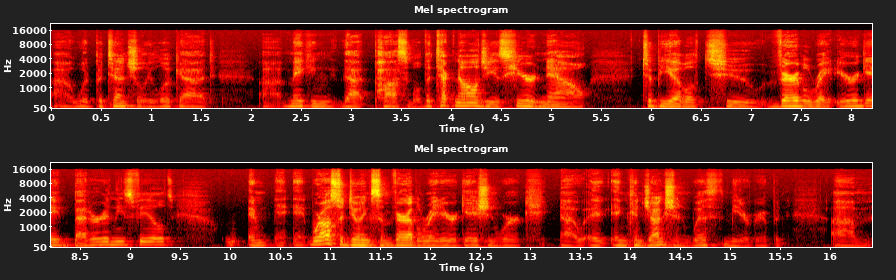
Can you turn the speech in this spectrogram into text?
uh, would potentially look at uh, making that possible. The technology is here now to be able to variable rate irrigate better in these fields. And, we're also doing some variable rate irrigation work uh, in conjunction with Meter Group um,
